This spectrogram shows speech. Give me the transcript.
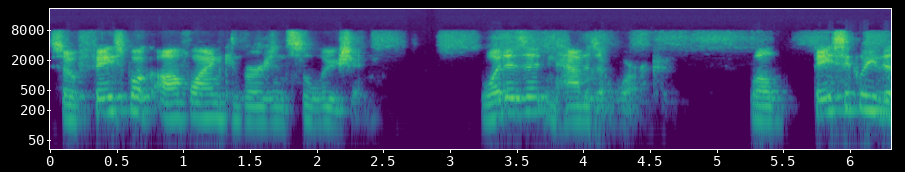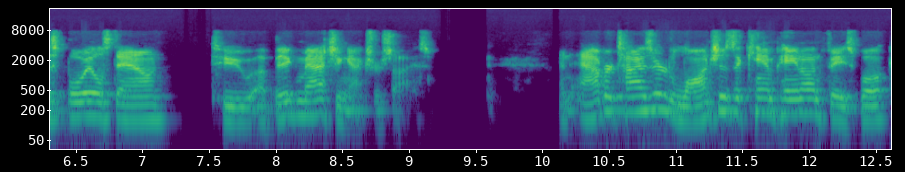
So Facebook offline conversion solution. What is it and how does it work? Well, basically this boils down to a big matching exercise. An advertiser launches a campaign on Facebook,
